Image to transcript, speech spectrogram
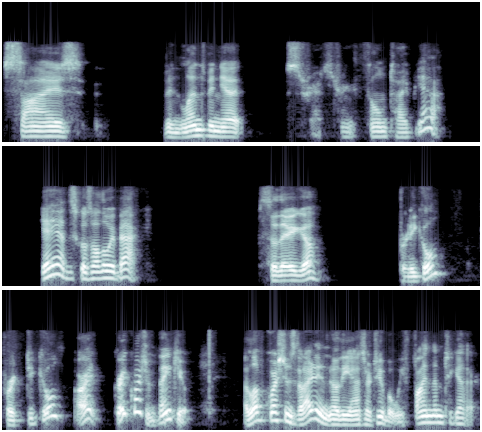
Size, lens vignette, stretch strength, film type. Yeah. Yeah, yeah, this goes all the way back. So there you go. Pretty cool. Pretty cool. All right, great question. Thank you. I love questions that I didn't know the answer to, but we find them together.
